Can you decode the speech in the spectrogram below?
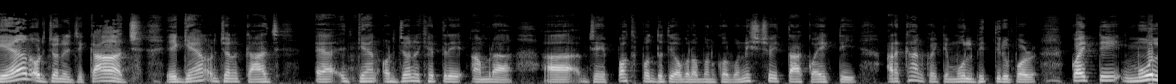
জ্ঞান অর্জনের যে কাজ, এই জ্ঞান অর্জনের কাজ জ্ঞান অর্জনের ক্ষেত্রে আমরা যে পথ পদ্ধতি অবলম্বন করব, নিশ্চয়ই তা কয়েকটি আরকান, কয়েকটি মূল ভিত্তির উপর, কয়েকটি মূল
